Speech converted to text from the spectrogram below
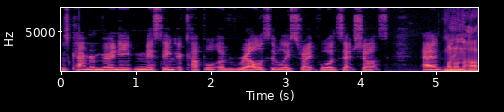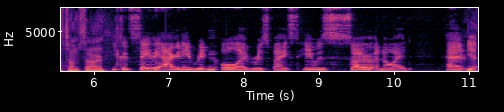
was Cameron Mooney missing a couple of relatively straightforward set shots. And One on the halftime siren. you could see the agony written all over his face. He was so annoyed. And Yeah.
